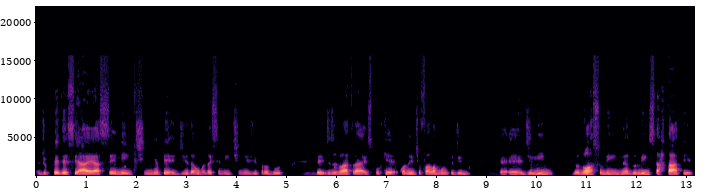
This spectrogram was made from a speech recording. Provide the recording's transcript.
Eu digo que PDCA é a sementinha perdida, uma das sementinhas de produto perdidas lá atrás, porque quando a gente fala muito de, é, é de Lean, do nosso Lean, né, do Lean Startup,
